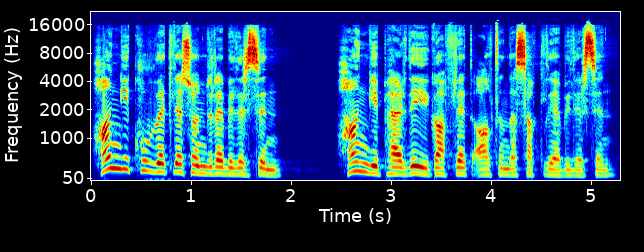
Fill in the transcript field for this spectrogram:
hangi kuvvetle söndürebilirsin? Hangi perdeyi gaflet altında saklayabilirsin?''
